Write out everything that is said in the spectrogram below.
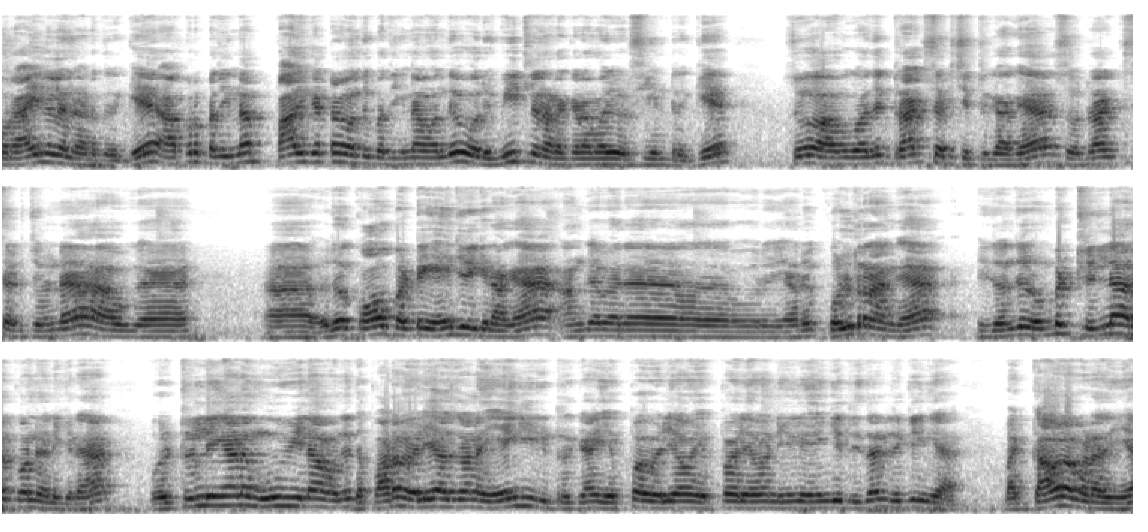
ஒரு ஐலண்டில் நடந்திருக்கு. அப்புறம் பார்த்தீங்கன்னா பாதிக்கட்டம் வந்து பார்த்தீங்கன்னா வந்து ஒரு வீட்டில் நடக்கிற மாதிரி ஒரு சீன் இருக்கு. ஸோ அவங்க வந்து ட்ரக்ஸ் அடிச்சிட்டு இருக்காங்க. ஸோ ட்ரக்ஸ் அடிச்சோடனே அவங்க ஏதோ கோவப்பட்டு ஏஞ்சிருக்கிறாங்க. அங்கே வேற ஒரு யாரோ கொல்றாங்க. இது வந்து ரொம்ப ட்ரில்லாக இருக்கும்னு நினைக்கிறேன். ஒரு ட்ரில்லிங்கான மூவினா வந்து இந்த படம் வெளியாகுதான் நான் ஏங்கிக்கிட்டு இருக்கேன். எப்போ வெளியாகும் எப்போ வெளியாகும் நீங்களும் ஏங்கிட்டு தான் இருக்கீங்க. பட் கவலைப்படாதீங்க.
